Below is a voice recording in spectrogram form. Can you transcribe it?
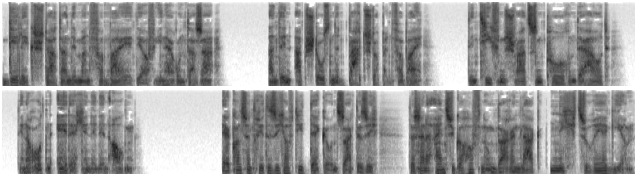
Gillig starrte an dem Mann vorbei, der auf ihn heruntersah, an den abstoßenden Bartstoppeln vorbei, den tiefen schwarzen Poren der Haut, den roten Äderchen in den Augen. Er konzentrierte sich auf die Decke und sagte sich, dass seine einzige Hoffnung darin lag, nicht zu reagieren.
